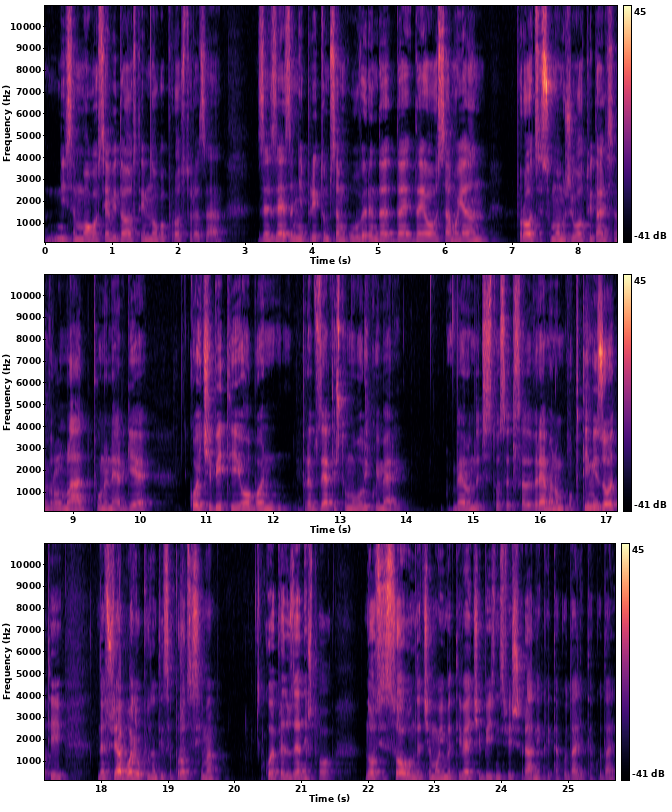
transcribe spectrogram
nisam mogao sebi da ostavim mnogo prostora za, za zezanje, pritom sam uveren da, da, je, da je ovo samo jedan proces u mom životu i dalje sam vrlo mlad, pun energije, koji će biti obojen preduzetništvom u velikoj meri. Verujem da će se to sa, sa vremenom optimizovati, da ću ja bolje upoznati sa procesima koje preduzetništvo nosi sa sobom, da ćemo imati veći biznis, više radnika i tako dalje i tako dalje.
